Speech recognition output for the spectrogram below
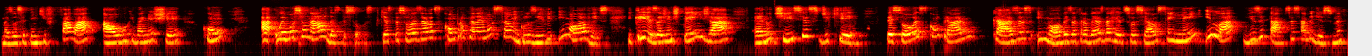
mas você tem que falar algo que vai mexer com a, o emocional das pessoas, porque as pessoas elas compram pela emoção, inclusive imóveis. E Cris, a gente tem já é, notícias de que pessoas compraram casas, imóveis através da rede social sem nem ir lá visitar. Você sabe disso, né?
